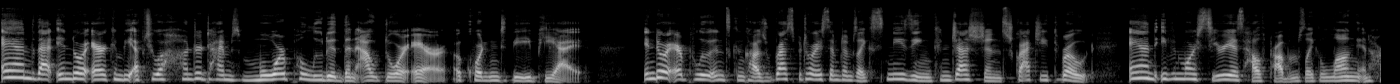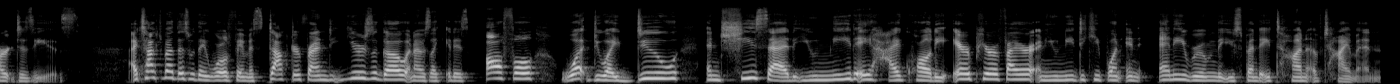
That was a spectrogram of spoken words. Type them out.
And that indoor air can be up to 100 times more polluted than outdoor air, according to the EPA. Indoor air pollutants can cause respiratory symptoms like sneezing, congestion, scratchy throat, and even more serious health problems like lung and heart disease. I talked about this with a world famous doctor friend years ago, and I was like, it is awful. What do I do? And she said, you need a high quality air purifier and you need to keep one in any room that you spend a ton of time in,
